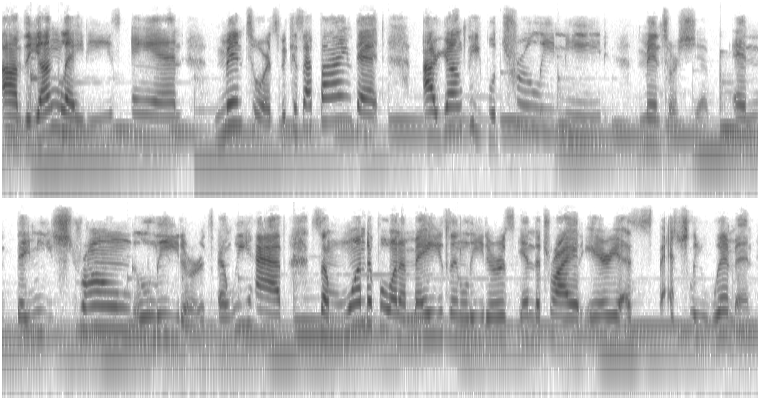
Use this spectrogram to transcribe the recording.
um, the young ladies and mentors because I find that our young people truly need mentorship and they need strong leaders. And we have some wonderful and amazing leaders in the Triad area, especially women.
